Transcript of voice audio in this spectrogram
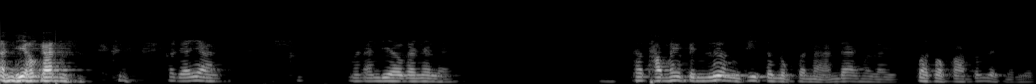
อันเดียวกัน เข้าใจยังมันอันเดียวกันนั่นแหละ ถ้าทำให้เป็นเรื่องที่สนุกสนานได้เมื่อไรประสบความสำเร็จหมดเลย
